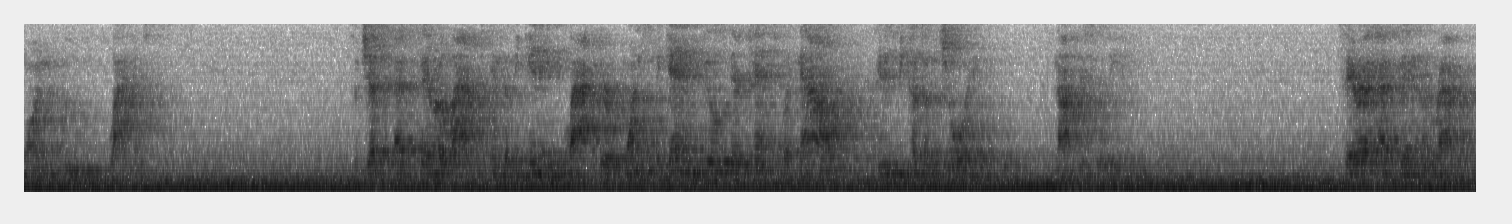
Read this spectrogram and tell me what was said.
one who laughs. So just as Sarah laughed in the beginning, laughter once again fills their tent, but now it is because of joy, not disbelief. Sarah has been unraveled,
